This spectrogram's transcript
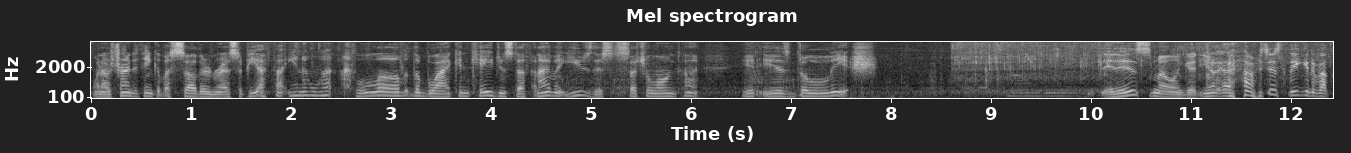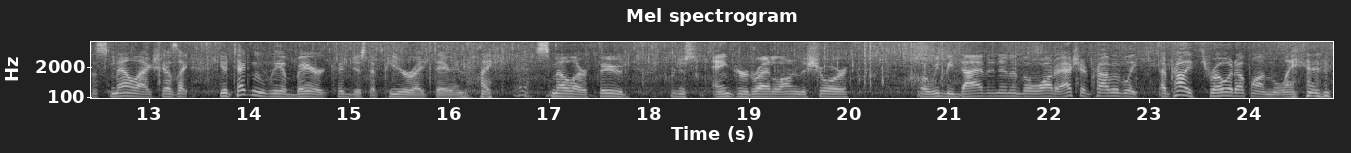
When I was trying to think of a southern recipe, I thought, you know what? I love the black and Cajun stuff, and I haven't used this in such a long time. It is delish. It is smelling good. You know, I was just thinking about the smell. Actually, I was like, you know, technically a bear could just appear right there and like smell our food. We're just anchored right along the shore. Well, we'd be diving into the water. Actually, I'd probably, I'd probably throw it up on land.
